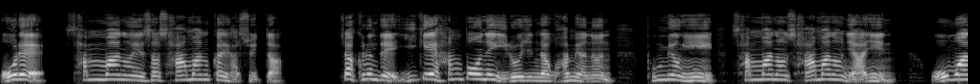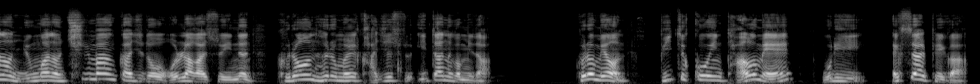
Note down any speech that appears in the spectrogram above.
올해 3만 원에서 4만 원까지 갈 수 있다. 자, 그런데 이게 한 번에 이루어진다고 하면은 분명히 3만 원, 4만 원이 아닌 5만 원, 6만 원, 7만 원까지도 올라갈 수 있는 그런 흐름을 가질 수 있다는 겁니다. 그러면 비트코인 다음에 우리 XRP가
